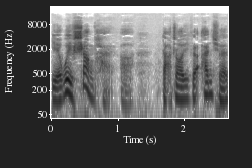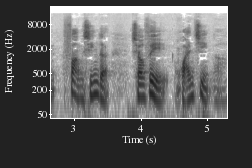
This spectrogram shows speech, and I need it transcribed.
也为上海啊打造一个安全放心的消费环境啊。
